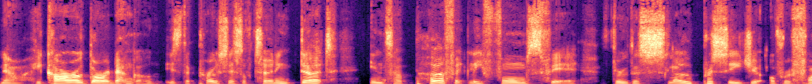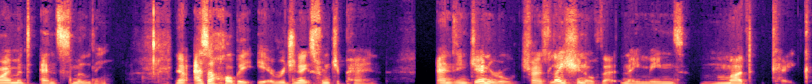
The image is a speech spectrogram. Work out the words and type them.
Now, Hikaru Dorodango is the process of turning dirt into a perfectly formed sphere through the slow procedure of refinement and smoothing. Now, as a hobby, it originates from Japan, and in general, translation of that name means mud cake.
